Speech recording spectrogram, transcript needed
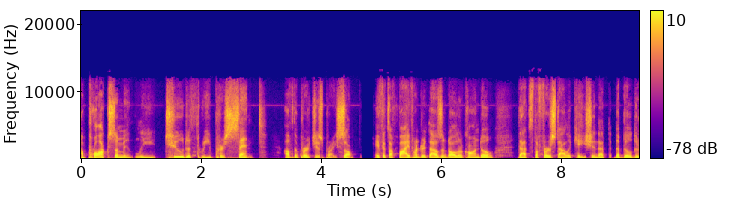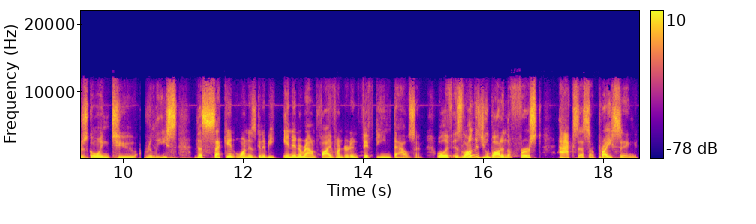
approximately two to three percent of the purchase price. So if it's a $500,000 condo, that's the first allocation that the builder's going to release. The second one is going to be in and around 515,000. Well, if as long as you bought in the first access of pricing,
